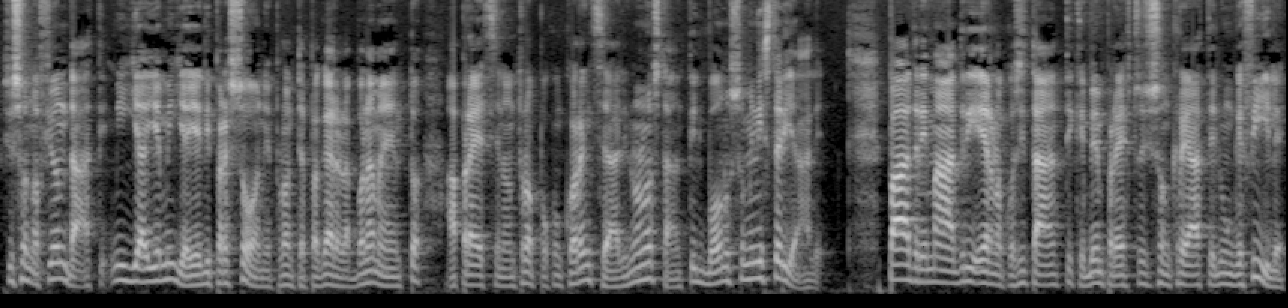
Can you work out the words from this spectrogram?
si sono fiondati migliaia e migliaia di persone pronte a pagare l'abbonamento a prezzi non troppo concorrenziali nonostante il bonus ministeriale. Padri e madri erano così tanti che ben presto si sono create lunghe file,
